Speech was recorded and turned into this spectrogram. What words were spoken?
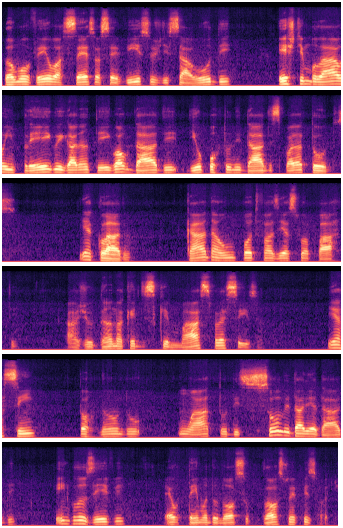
promover o acesso a serviços de saúde, estimular o emprego e garantir igualdade de oportunidades para todos. E é claro, Cada um pode fazer a sua parte, ajudando aqueles que mais precisam, e assim tornando um ato de solidariedade, que inclusive é o tema do nosso próximo episódio.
